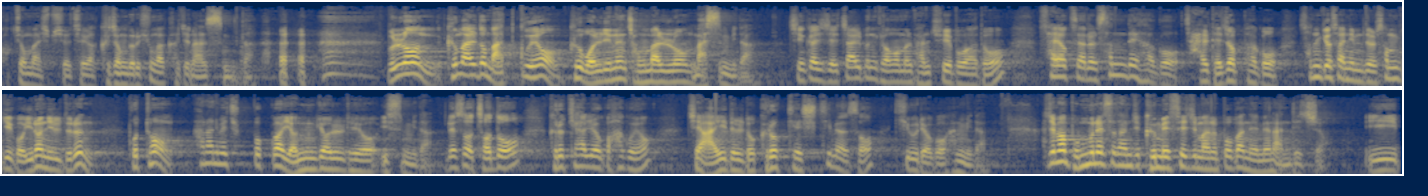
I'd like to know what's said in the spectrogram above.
걱정 마십시오. 제가 그 정도로 흉악하지는 않습니다. 물론 그 말도 맞고요. 그 원리는 정말로 맞습니다. 지금까지 제 짧은 경험을 반추해 보아도 사역자를 선대하고 잘 대접하고 선교사님들 섬기고 이런 일들은 보통 하나님의 축복과 연결되어 있습니다. 그래서 저도 그렇게 하려고 하고요. 제 아이들도 그렇게 시키면서 키우려고 합니다. 하지만 본문에서 단지 그 메시지만을 뽑아내면 안 되죠. 이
